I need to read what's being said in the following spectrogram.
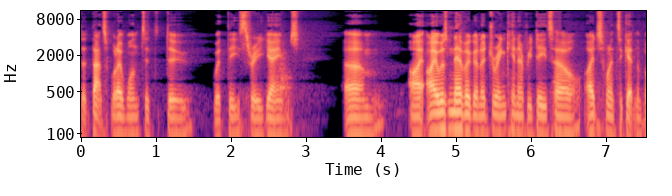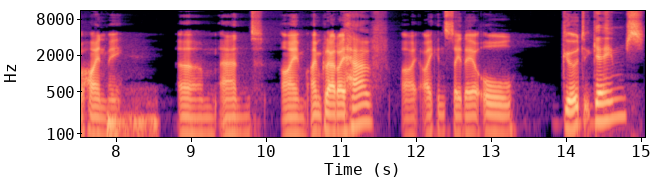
that that's what I wanted to do with these three games. Um, I, I was never going to drink in every detail. I just wanted to get them behind me. Um, and I'm I'm glad I have. I, I can say they are all good games.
